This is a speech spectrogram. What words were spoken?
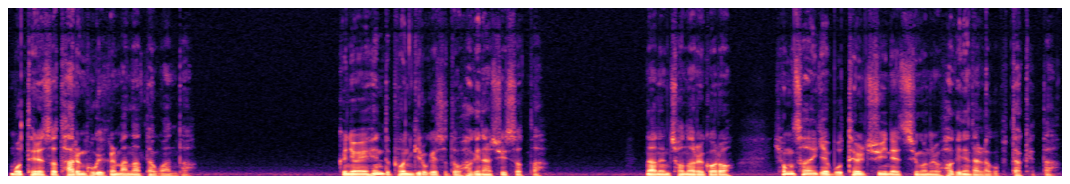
모텔에서 다른 고객을 만났다고 한다. 그녀의 핸드폰 기록에서도 확인할 수 있었다. 나는 전화를 걸어 형사에게 모텔 주인의 증언을 확인해 달라고 부탁했다.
